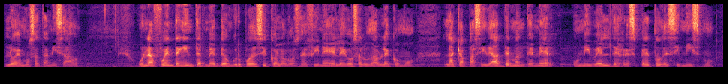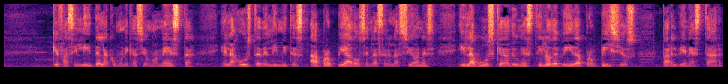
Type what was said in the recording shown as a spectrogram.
lo hemos satanizado. Una fuente en Internet de un grupo de psicólogos define el ego saludable como la capacidad de mantener un nivel de respeto de sí mismo que facilite la comunicación honesta, el ajuste de límites apropiados en las relaciones y la búsqueda de un estilo de vida propicios para el bienestar,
